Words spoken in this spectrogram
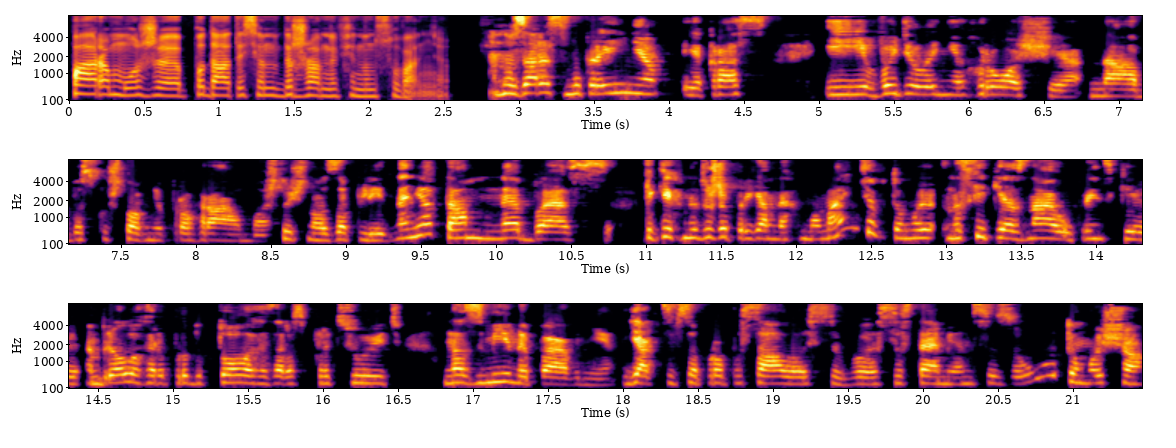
пара може податися на державне фінансування. Ну зараз в Україні якраз і виділені гроші на безкоштовні програми штучного запліднення. Там не без таких не дуже приємних моментів. Тому наскільки я знаю, українські ембріологи, репродуктологи зараз працюють на зміни певні, як це все прописалось в системі НСЗУ, тому що.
